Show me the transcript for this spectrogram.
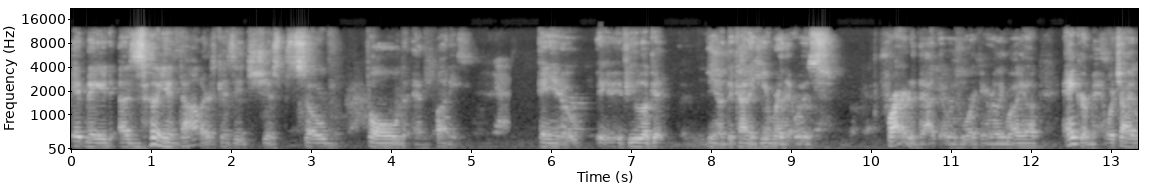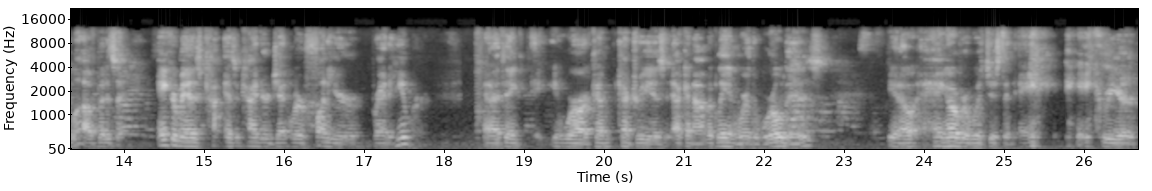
it made a zillion dollars because it's just so bold and funny. And you know, if you look at you know the kind of humor that was prior to that that was working really well, you know, Anchorman, which I love, but it's a Anchorman is, is a kinder, gentler, funnier brand of humor. And I think you know, where our com- country is economically and where the world is, you know, Hangover was just an angrier,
